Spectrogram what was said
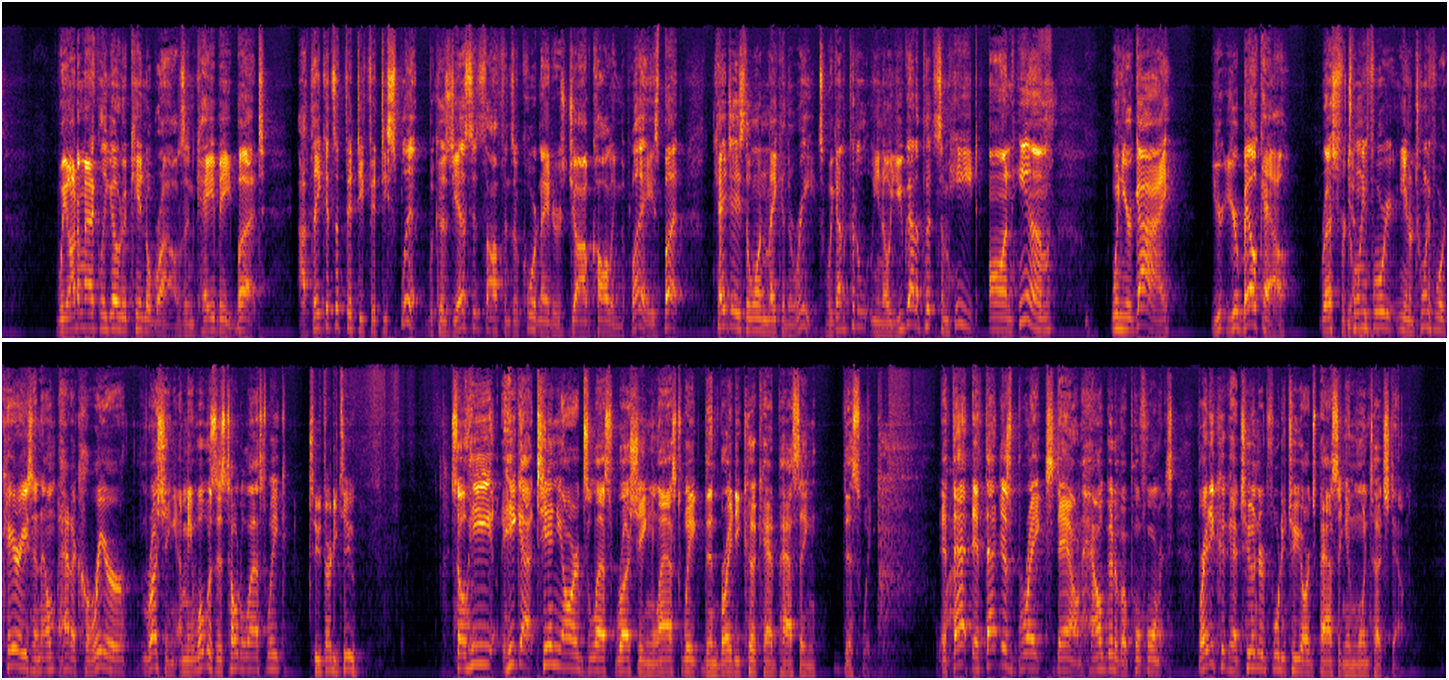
we automatically go to Kendall Briles and KB, but I think it's a 50 50 split because, yes, it's the offensive coordinator's job calling the plays, but KJ's the one making the reads. We got to put, a, you know, you got to put some heat on him when your guy, your, your bell cow, rushed for 24, you know, 24 carries and um, had a career rushing. I mean, what was his total last week? 232. So he he got 10 yards less rushing last week than Brady Cook had passing this week. If that if that just breaks down how good of a performance. Brady Cook had 242 yards passing and one touchdown.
